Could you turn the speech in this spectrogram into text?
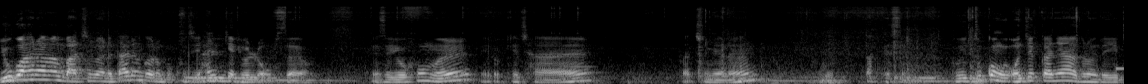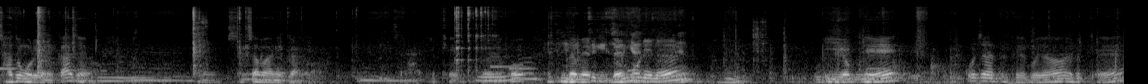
요거 하나만 맞추면 다른 거는 뭐 굳이 할 게 별로 없어요 그래서 이 홈을 이렇게 잘 맞추면은 딱 됐어요. 이 뚜껑 언제 까냐 그러는데 이 자동으로 얘는 까져요. 음, 진짜 많이 까요. 자 이렇게 이렇게 열고 그 다음에 메모리는 이 옆에 꽂아도 되고요. 이렇게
